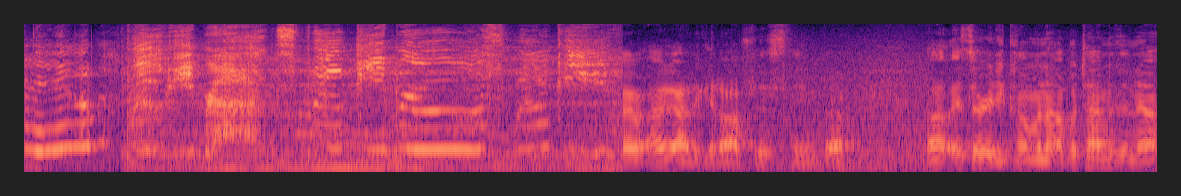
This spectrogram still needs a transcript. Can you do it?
man. Spooky, bro. Spooky, bro. Spooky. I, I gotta get off this thing, bro. Oh, uh, it's already coming off. What time is it now?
